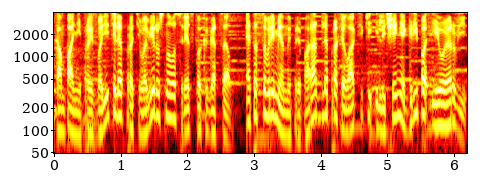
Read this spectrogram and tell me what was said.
компании-производителя противовирусного средства Кагацел. Это современный препарат для профилактики и лечения гриппа и ОРВИ.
